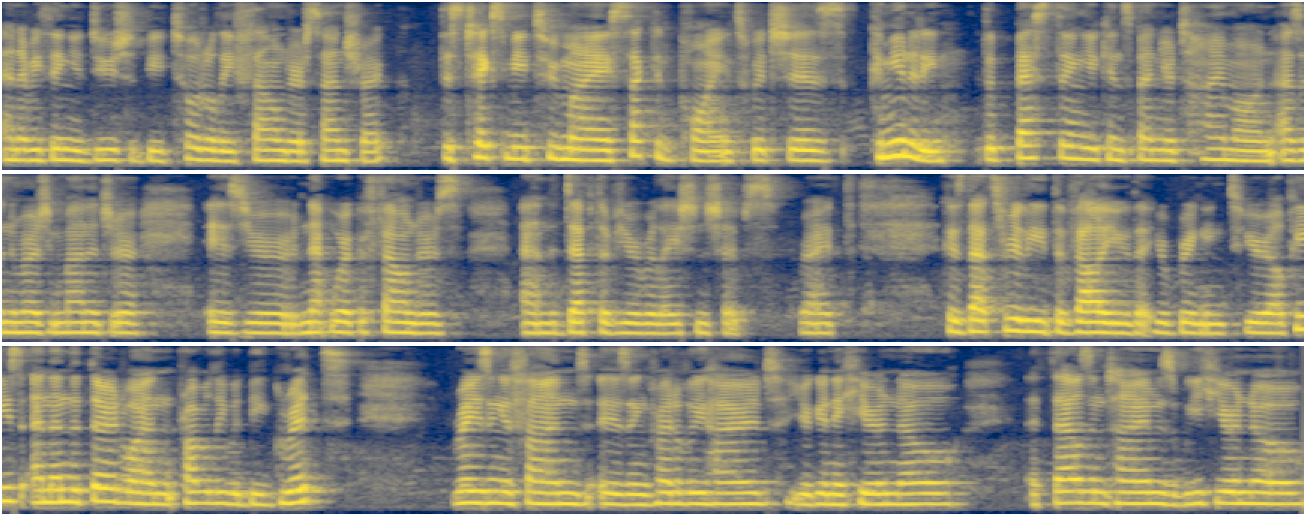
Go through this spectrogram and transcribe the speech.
and everything you do should be totally founder centric. This takes me to my second point, which is community. The best thing you can spend your time on as an emerging manager is your network of founders and the depth of your relationships, right? Because that's really the value that you're bringing to your LPs. And then the third one probably would be grit. Raising a fund is incredibly hard. You're going to hear no a thousand times. We hear no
